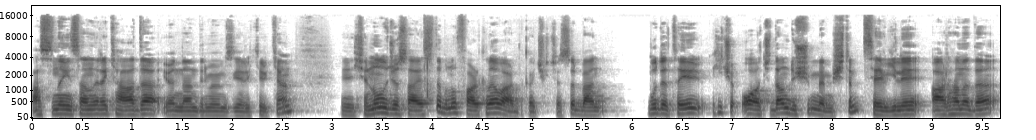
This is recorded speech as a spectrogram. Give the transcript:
Aslında insanlara kağıda yönlendirmemiz gerekirken e, Şenol Hoca sayesinde bunun farkına vardık açıkçası. Ben bu detayı hiç o açıdan düşünmemiştim. Sevgili Arhan'a da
